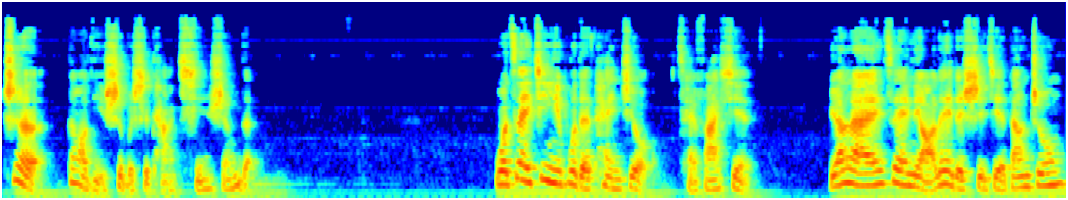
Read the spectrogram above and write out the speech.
这到底是不是它亲生的。我再进一步的探究，才发现，原来在鸟类的世界当中，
